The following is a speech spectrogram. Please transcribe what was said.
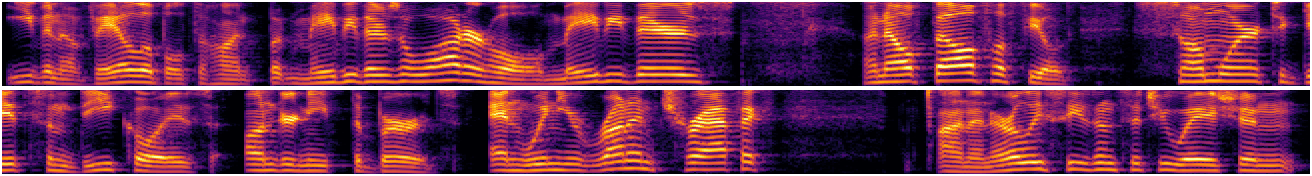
even available to hunt, but maybe there's a water hole, maybe there's an alfalfa field, somewhere to get some decoys underneath the birds. And when you're running traffic on an early season situation,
